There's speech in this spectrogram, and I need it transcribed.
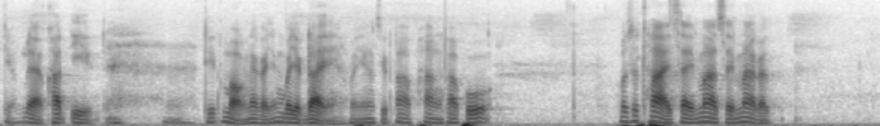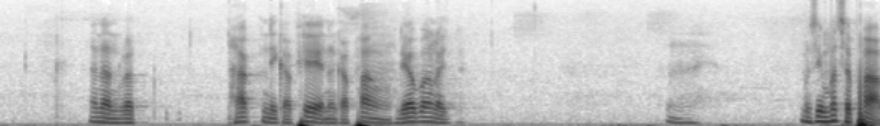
เดี๋ยวแล้วคัดอีก ทิศหมอกนั่นก็ยังบ่อยากได้เพราะยังสิผ้าพังผ้าผุพอสุดท้ายใส่มาใส่มากกับอันนั้นว่าฮักนี่กับเพ่นั่นกับพังเดี๋ยวเบิ่งเลยมันสิมัดสภาพ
